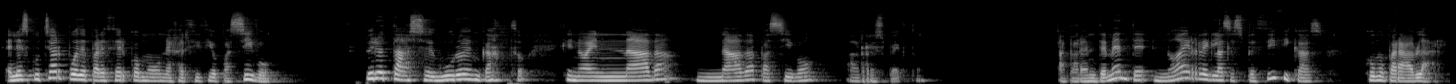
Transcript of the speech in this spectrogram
El escuchar puede parecer como un ejercicio pasivo, pero te aseguro, encanto, que no hay nada, nada pasivo al respecto. Aparentemente, no hay reglas específicas como para hablar,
